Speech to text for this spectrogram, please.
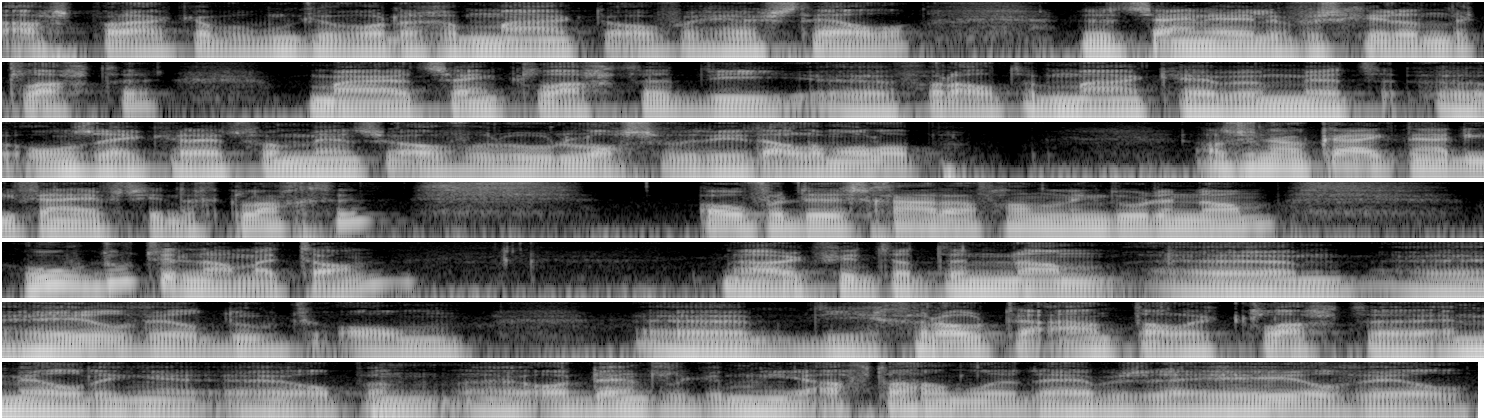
afspraken moeten worden gemaakt over herstel. Dus het zijn hele verschillende klachten. Maar het zijn klachten die vooral te maken hebben met onzekerheid van mensen... over hoe lossen we dit allemaal op. Als u nou kijkt naar die 25 klachten over de schadeafhandeling door de NAM... hoe doet de NAM het dan? Nou, ik vind dat de NAM uh, heel veel doet om uh, die grote aantallen klachten en meldingen... Uh, op een ordentelijke manier af te handelen. Daar hebben ze heel veel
